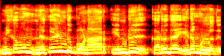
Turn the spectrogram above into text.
மிகவும் நெகிழ்ந்து போனார் என்று கருத இடம் உள்ளது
